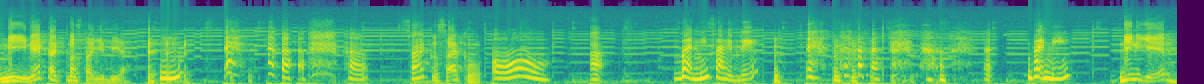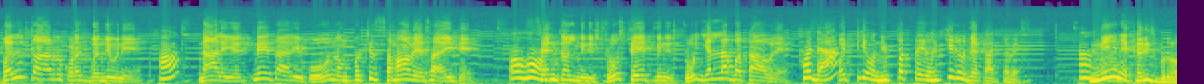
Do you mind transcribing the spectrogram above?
ನೀನೇ ಕಟ್ಮಸ್ತಾಗಿದ್ದೀಯ ಆಗಿದ್ದೀಯ ಸಾಕು ಸಾಕು. ಓ ಆ, ಬನ್ನಿ ಸಾಹೇಬ್ರೆ. ಬನ್ನಿ. ನಿನಗೆ ಬಲ್ಕ್ ಆರ್ಡರ್ ಕೊಡಕ್ ಬಂದಿವ್ನಿ. ನಾಳೆ ಎಂಟನೇ ತಾರೀಕು ನಮ್ ಪಕ್ಷದ ಸಮಾವೇಶ ಐತೆ. ಓಹೋ. ಸೆಂಟ್ರಲ್ ಮಿನಿಸ್ಟ್ರು ಸ್ಟೇಟ್ ಮಿನಿಸ್ಟ್ರು ಎಲ್ಲ ಬತ್ತಾವ್ರೆ ಹೌದಾ? ಒಟ್ಟಿಗೆ ಒಂದ್ ಇಪ್ಪತ್ತೈದು ಹಕ್ಕಿಗಳು ಬೇಕಾಗ್ತವೆ. ನೀನೆ ನೀನೇ ಕಳಿಸ್ಬಿಡು.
